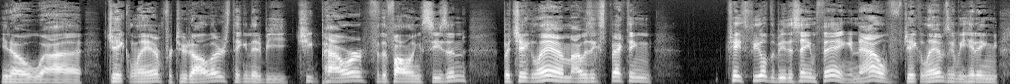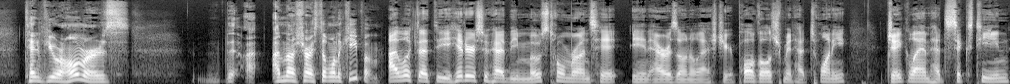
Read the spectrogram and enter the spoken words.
you know uh, Jake Lamb for two dollars, thinking that'd be cheap power for the following season. But Jake Lamb, I was expecting Chase Field to be the same thing, and now Jake Lamb's going to be hitting ten fewer homers. I'm not sure I still want to keep him. I looked at the hitters who had the most home runs hit in Arizona last year. Paul Goldschmidt had 20. Jake Lamb had 16.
